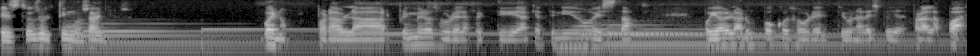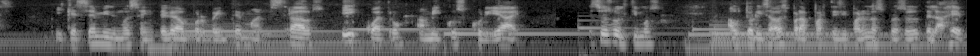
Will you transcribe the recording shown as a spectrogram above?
estos últimos años. Bueno, para hablar primero sobre la efectividad que ha tenido esta, voy a hablar un poco sobre el Tribunal Especial para la Paz y que ese mismo está integrado por 20 magistrados y 4 amicus curiae. Estos últimos autorizados para participar en los procesos de la JEP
